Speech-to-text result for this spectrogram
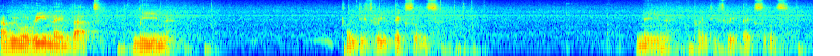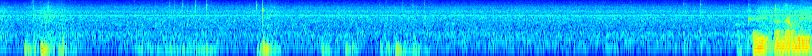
And we will rename that mean 23 pixels. Mean 23 pixels. Okay, and then we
